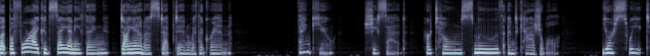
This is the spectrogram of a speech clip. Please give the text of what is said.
but before I could say anything, Diana stepped in with a grin. Thank you, she said, her tone smooth and casual. You're sweet.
